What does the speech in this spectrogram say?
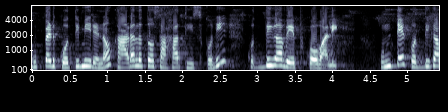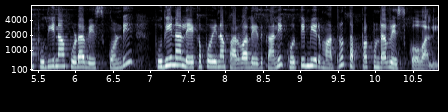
గుప్పెడు కొత్తిమీరను కాడలతో సహా తీసుకొని కొద్దిగా వేపుకోవాలి. ఉంటే కొద్దిగా పుదీనా కూడా వేసుకోండి. పుదీనా లేకపోయినా పర్వాలేదు కానీ కొత్తిమీర మాత్రం తప్పకుండా వేసుకోవాలి.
